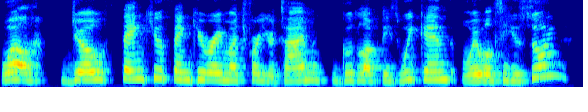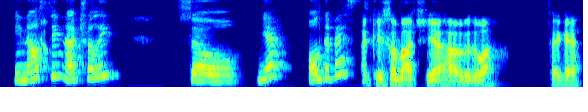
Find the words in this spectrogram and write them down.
Well, Joe, thank you. Thank you very much for your time. Good luck this weekend. We will see you soon in Austin, actually. So, yeah, all the best. thank you so much. Yeah, have a good one. Take care.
